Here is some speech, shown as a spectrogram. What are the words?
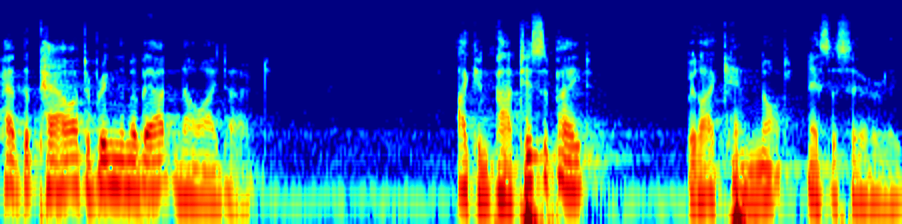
have the power to bring them about? No, I don't. I can participate, but I cannot necessarily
